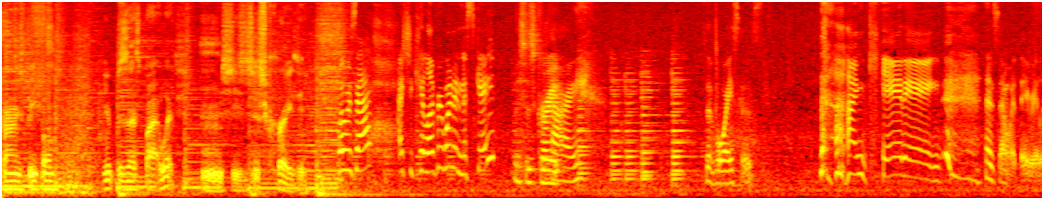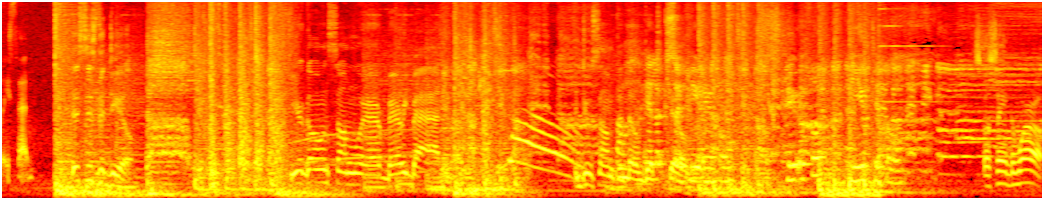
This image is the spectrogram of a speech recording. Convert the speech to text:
Burns people. You're possessed by a witch. And she's just crazy. What was that? I should kill everyone and escape? This is great. Sorry. The voices. I'm kidding. That's not what they really said. This is the deal. You're going somewhere very bad. Whoa! Do something that'll It get looks you look so beautiful. Beautiful? Beautiful. Let's go save the world.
